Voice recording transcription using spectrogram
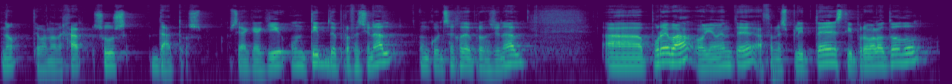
no, te van a dejar sus datos. O sea que aquí un tip de profesional, un consejo de profesional. Prueba, obviamente, haz un split test y pruébalo todo,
